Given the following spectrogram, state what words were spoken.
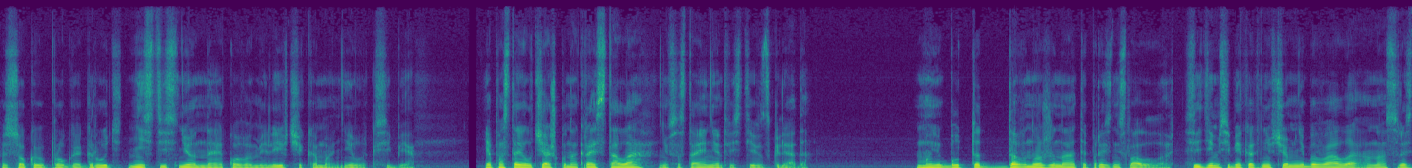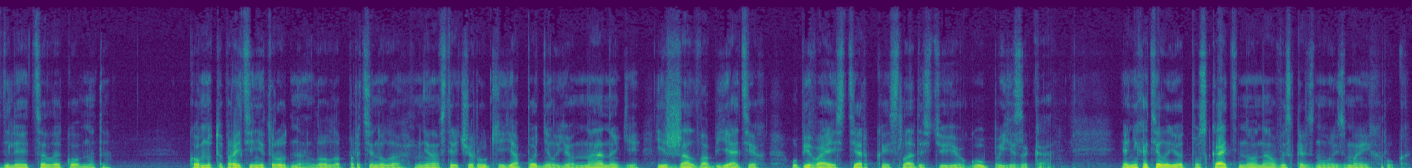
Высокая упругая грудь, не стесненная оковами лифчика, манила к себе. Я поставил чашку на край стола, не в состоянии отвести взгляда. «Мы будто давно женаты», — произнесла Лола. «Сидим себе, как ни в чем не бывало, а нас разделяет целая комната». Комнату пройти нетрудно. Лола протянула мне навстречу руки, я поднял ее на ноги и сжал в объятиях, упиваясь терпкой сладостью ее губ и языка. Я не хотел ее отпускать, но она выскользнула из моих рук.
